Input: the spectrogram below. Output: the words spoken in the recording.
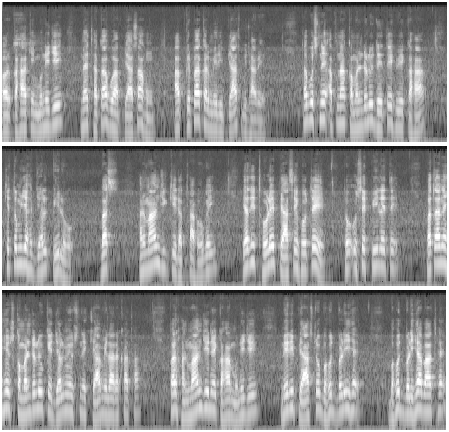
और कहा कि, मुनि जी, मैं थका हुआ प्यासा हूँ, आप कृपा कर मेरी प्यास बुझावे। तब उसने अपना कमंडलू देते हुए कहा कि तुम यह जल पी लो। बस, हनुमान जी की रक्षा हो गई। यदि थोड़े प्यासे होते तो उसे पी लेते। पता नहीं उस कमंडलू के जल में उसने क्या मिला रखा था। पर हनुमान जी ने कहा, मुनि जी, मेरी प्यास तो बहुत बड़ी है। बहुत बढ़िया बात है।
